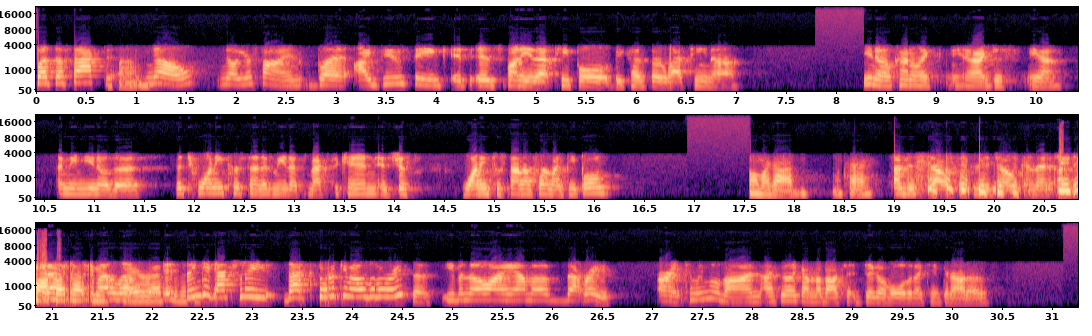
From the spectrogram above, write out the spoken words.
But the fact, Um, no, no, you're fine. But I do think it is funny that people, because they're Latina, you know, kind of like, yeah, I just, yeah. I mean, you know, the the 20% of me that's Mexican is just wanting to stand up for my people. Oh my God. Okay. I'm just that was supposed to be a joke, and then Can you talk actually that came the entire little. I think it actually that sort of came out a little racist, even though I am of that race. All right, can we move on? I feel like I'm about to dig a hole that I can't get out of.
